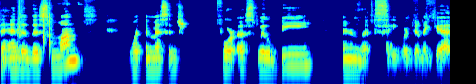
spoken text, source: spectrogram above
the end of this month, what the message for us will be. And let's see, we're going to get,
